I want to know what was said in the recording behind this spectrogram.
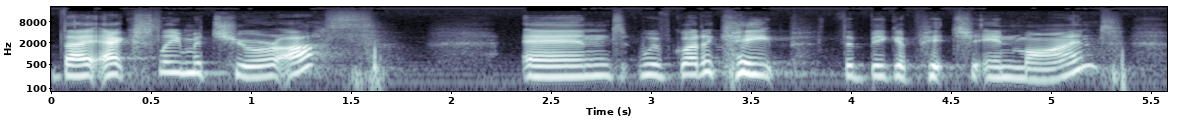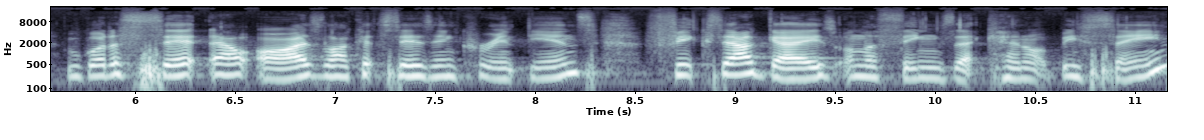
they actually mature us, and we've got to keep the bigger picture in mind. We've got to set our eyes, like it says in Corinthians, fix our gaze on the things that cannot be seen.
